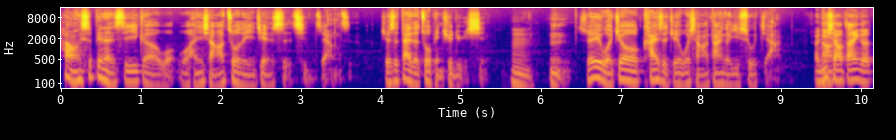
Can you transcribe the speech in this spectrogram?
它好像是变成是一个我我很想要做的一件事情，这样子，就是带着作品去旅行。嗯，嗯，所以我就开始觉得我想要当一个艺术家。呃，你想要当一个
